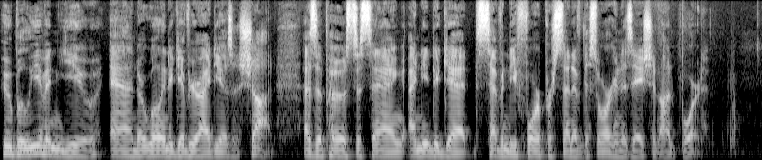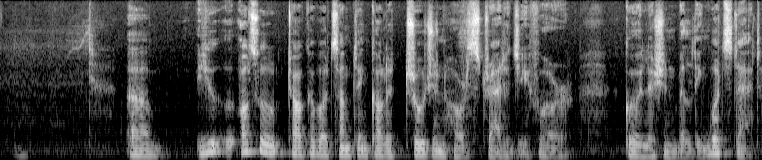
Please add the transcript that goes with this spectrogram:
who believe in you and are willing to give your ideas a shot, as opposed to saying, I need to get 74% of this organization on board. Um, you also talk about something called a Trojan horse strategy for coalition building. What's that?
